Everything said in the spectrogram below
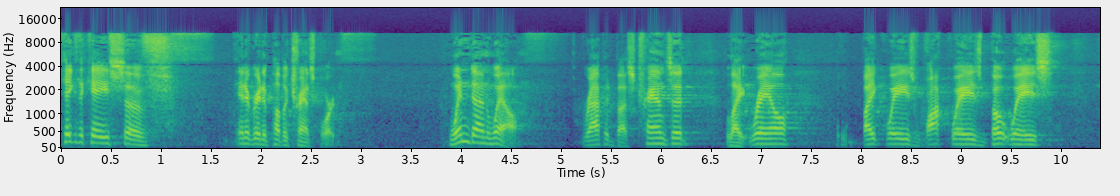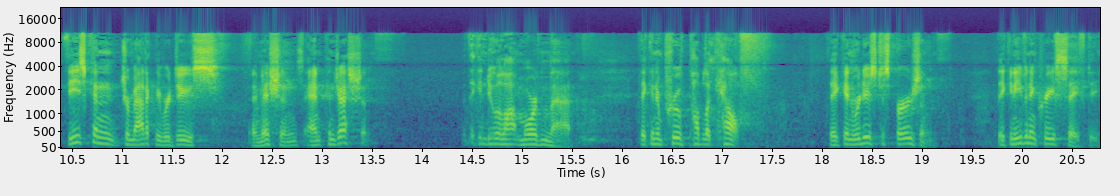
Take the case of integrated public transport. When done well, rapid bus transit, light rail, bikeways, walkways, boatways, these can dramatically reduce emissions and congestion. But they can do a lot more than that. They can improve public health. They can reduce dispersion. They can even increase safety.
